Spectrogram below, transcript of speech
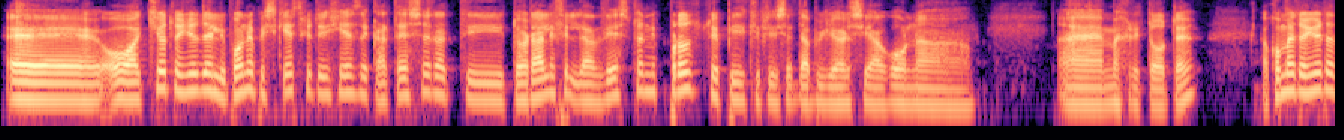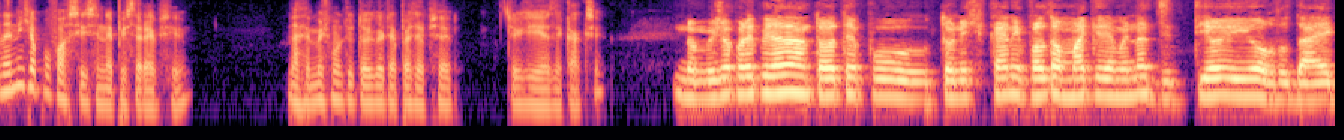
Ε, ο Ακίο Τογιόντα λοιπόν επισκέφθηκε το 2014 το Rally Φιλανδίας, ήταν η πρώτη του επίσκεψη σε WRC αγώνα ε, μέχρι τότε. Ακόμα το Toyota δεν είχε αποφασίσει να επιστρέψει. Να θυμίσουμε ότι το Toyota επέστρεψε το 2016. Νομίζω πρέπει να ήταν τότε που τον είχε κάνει βόλτα μάκη με ένα GT86,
